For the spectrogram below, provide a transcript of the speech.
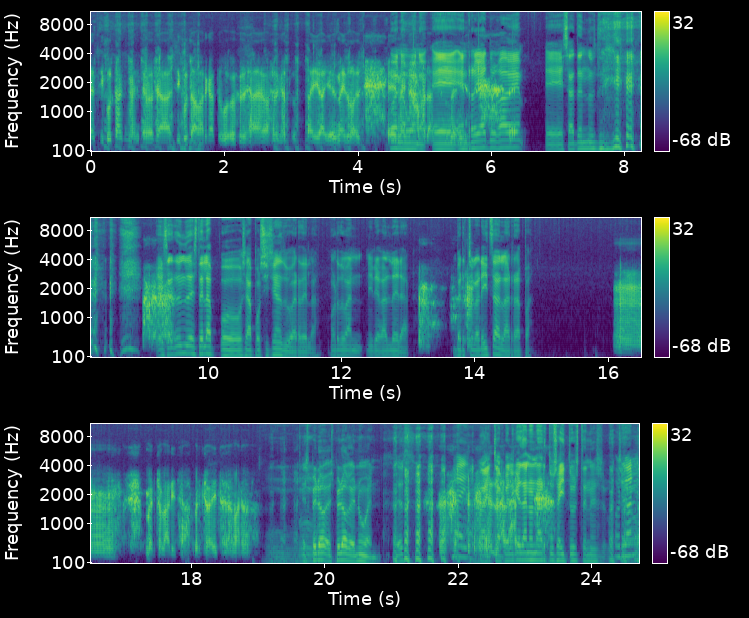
eh, zikutak, o sea, zikuta barkatu, o sea, barkatu, bai, bai, ez nahi. Bueno, bueno, eh, enroiatu gabe, eh, esaten dute... esaten dute ez dela, o, sea, posizionatu behar dela. Orduan, nire galdera. Bertxolaritza la rapa. Mm, bertxolaritza, bertxolaritza, era Espero, espero genuen, ez? Bai. Bai, txapelketan onartu zaituzten ez. Orduan,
